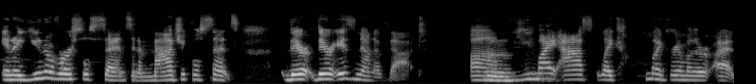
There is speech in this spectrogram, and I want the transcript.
in a universal sense, in a magical sense. There, there is none of that um, mm. you might ask like my grandmother uh,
